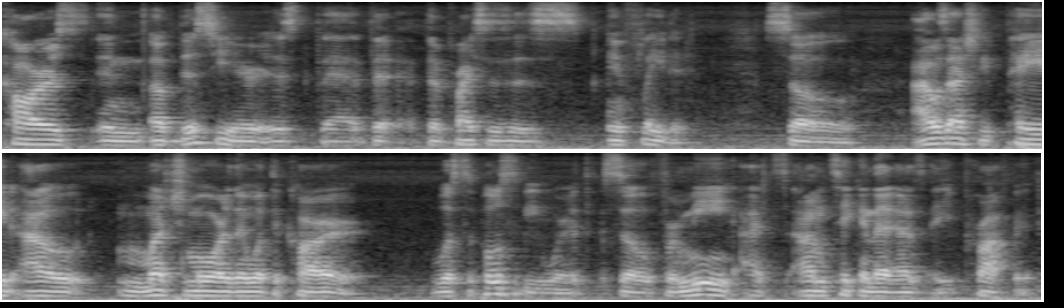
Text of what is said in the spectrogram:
cars in of this year is that the, the prices is inflated so I was actually paid out much more than what the car was supposed to be worth. So for me, I, am taking that as a profit.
